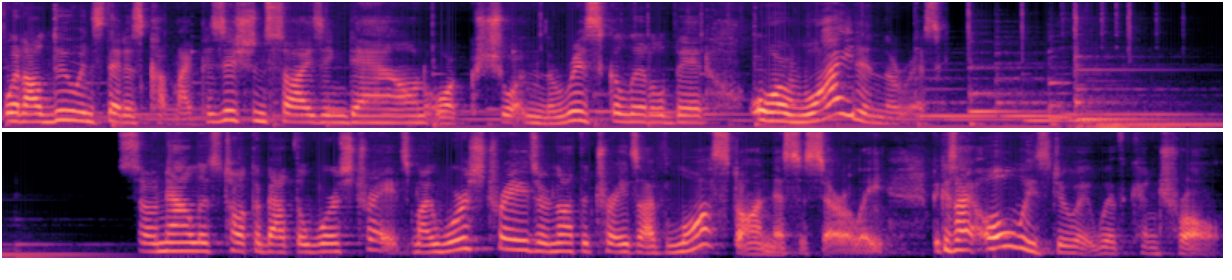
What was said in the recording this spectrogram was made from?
What I'll do instead is cut my position sizing down or shorten the risk a little bit or widen the risk. So now let's talk about the worst trades. My worst trades are not the trades I've lost on necessarily, because I always do it with control.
